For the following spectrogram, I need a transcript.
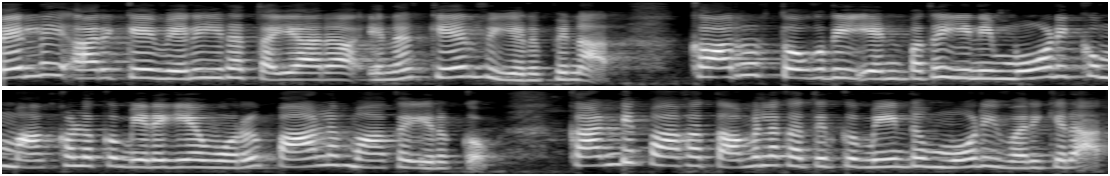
வெள்ளை அறிக்கை வெளியிட தயாரா என கேள்வி எழுப்பினார். கரூர் தொகுதி என்பது இனி மோடிக்கும் மக்களுக்கும் இடையே ஒரு பாலமாக இருக்கும். கண்டிப்பாக தமிழகத்திற்கு மீண்டும் மோடி வருகிறார்.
